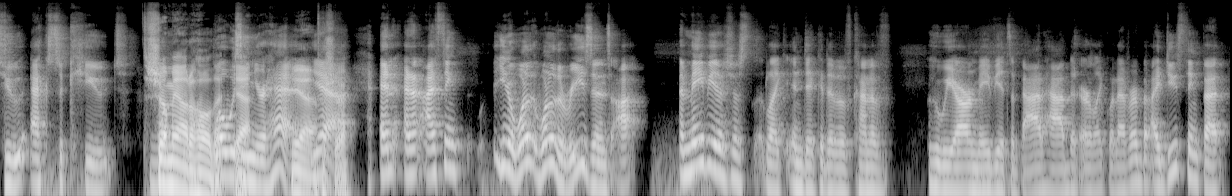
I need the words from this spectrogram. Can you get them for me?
to execute show me how to hold it. what was yeah. in your head. Yeah, yeah. sure. And and I think you know one of, one of the reasons I and maybe it's just like indicative of kind of who we are. Maybe it's a bad habit or like whatever. But I do think that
